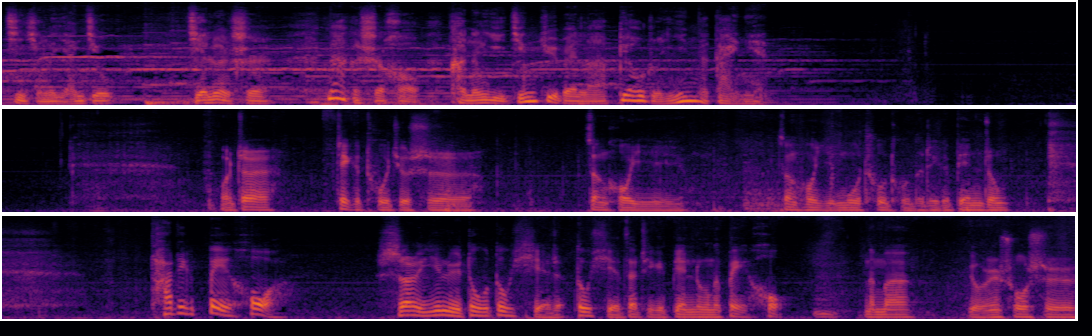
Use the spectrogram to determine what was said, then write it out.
进行了研究。结论是，那个时候可能已经具备了标准音的概念。我这儿这个图就是曾侯乙曾侯乙墓出土的这个编钟，它这个背后啊，十二音律都都写着，都写在这个编钟的背后。嗯。那么有人说是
